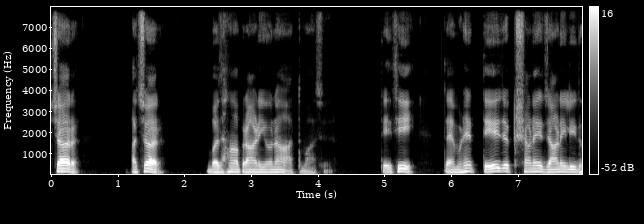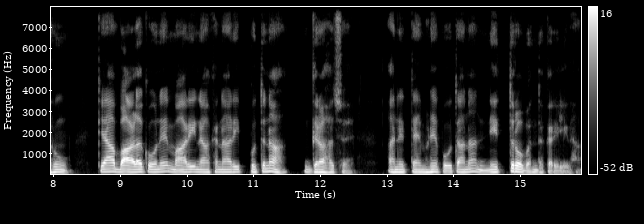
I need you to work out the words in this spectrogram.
ચર, અચર બધા પ્રાણીઓના આત્મા છે. તેથી તેમણે તે જ ક્ષણે જાણી લીધું કે આ બાળકોને મારી નાખનારી પૂતના ગ્રહ છે અને તેમણે પોતાના નેત્રો બંધ કરી લીધા.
